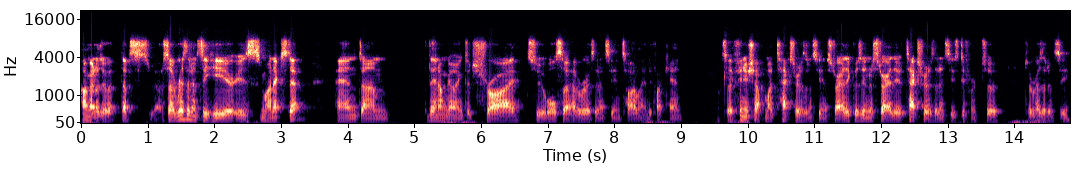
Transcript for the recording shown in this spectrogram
I'm going to do it. That's so residency here is my next step, and um, then I'm going to try to also have a residency in Thailand if I can. So finish up my tax residency in Australia because in Australia tax residency is different to to residency.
